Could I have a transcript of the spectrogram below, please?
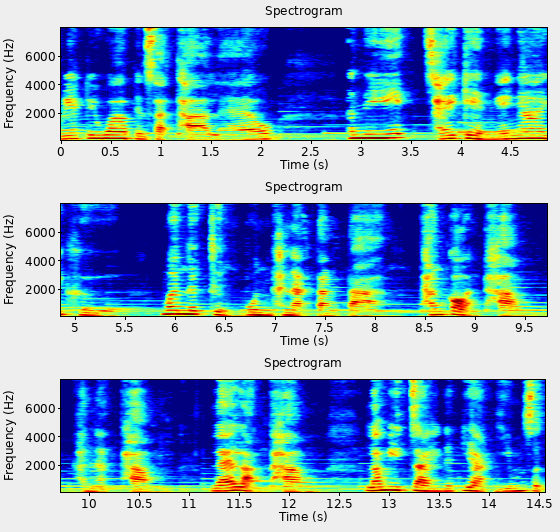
เรียกได้ว่าเป็นศรัทธาแล้ว อันนี้ใช้เกณฑ์ง่าย ๆ คือ เมื่อนึกถึงบุญขณะต่างๆ ทั้งก่อนทำขณะทำและหลังทำแล้วมีใจนึกอยากยิ้มสด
